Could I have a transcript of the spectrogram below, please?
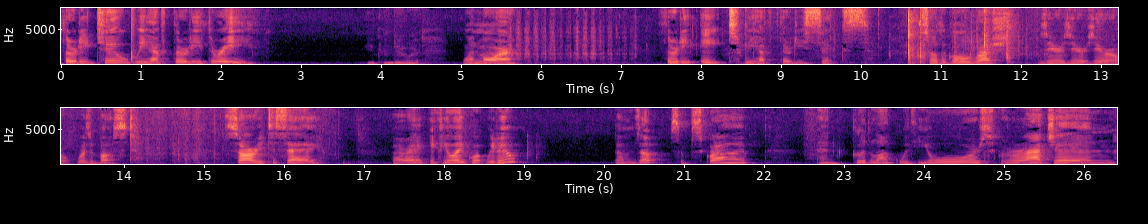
32, we have 33. You can do it. One more. 38, we have 36. So the Gold Rush 000 was a bust. Sorry to say. All right, if you like what we do, thumbs up, subscribe, and good luck with your scratching.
